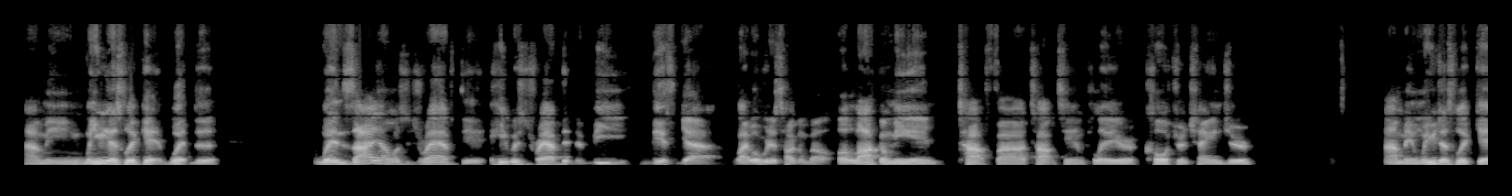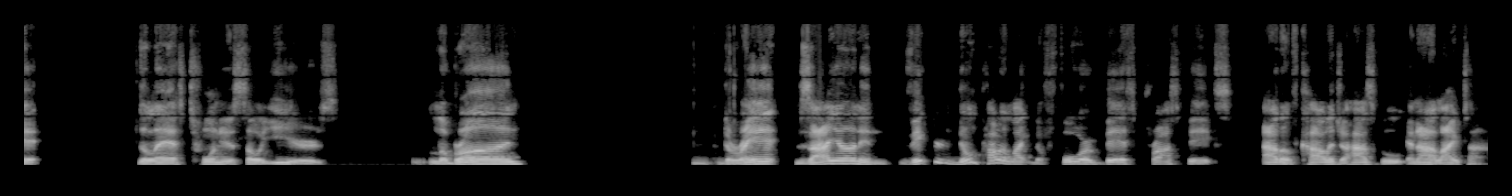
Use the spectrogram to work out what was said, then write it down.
I mean, when you just look at what the when Zion was drafted, he was drafted to be this guy, like what we were just talking about, a lock him in, top five, top ten player, culture changer. I mean, when you just look at the last twenty or so years, LeBron, Durant, Zion, and Victor, them probably like the four best prospects out of college or high school in our lifetime.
